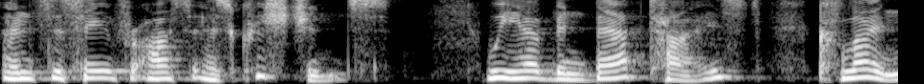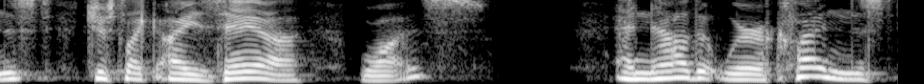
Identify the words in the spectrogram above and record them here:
And it's the same for us as Christians. We have been baptized, cleansed, just like Isaiah was. And now that we're cleansed,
